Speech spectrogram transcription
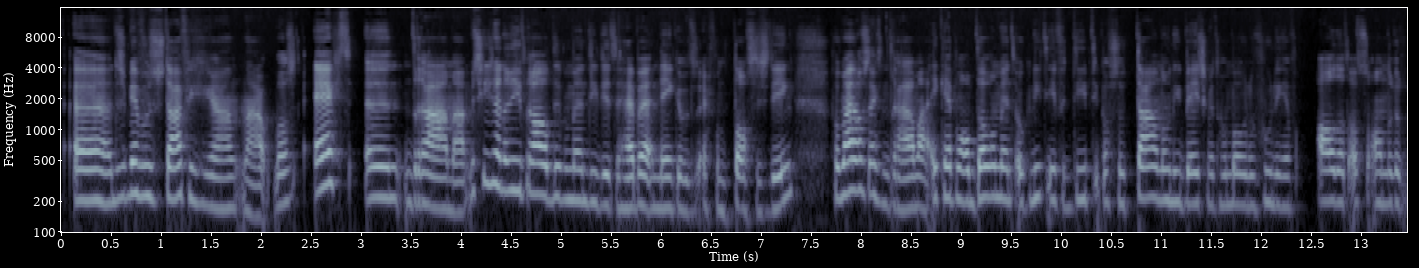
Eh, dus ik ben voor een staafje gegaan. Nou, was echt een drama. Misschien zijn er hier vrouwen op dit moment die dit hebben en denken, het is echt een fantastisch ding. Voor mij was het echt een drama. Ik heb me op dat moment ook niet in verdiept. Ik was totaal nog niet bezig met hormonen, voeding en al dat, als andere,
